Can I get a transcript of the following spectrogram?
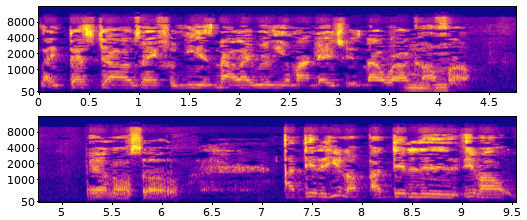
like desk jobs ain't for me. It's not like really in my nature. It's not where I mm-hmm. come from. You know, so I did it. You know, I did it. You know,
